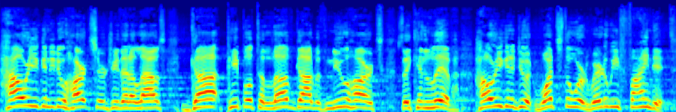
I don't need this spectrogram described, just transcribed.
How are you going to do heart surgery that allows God, people to love God with new hearts so they can live? How are you going to do it? What's the word? Where do we find it?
